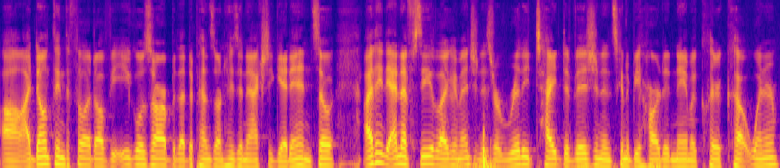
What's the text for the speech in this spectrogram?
Uh, I don't think the Philadelphia Eagles are, but that depends on who's going to actually get in. So I think the NFC, like I mentioned, is a really tight division, and it's going to be hard to name a clear cut winner.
